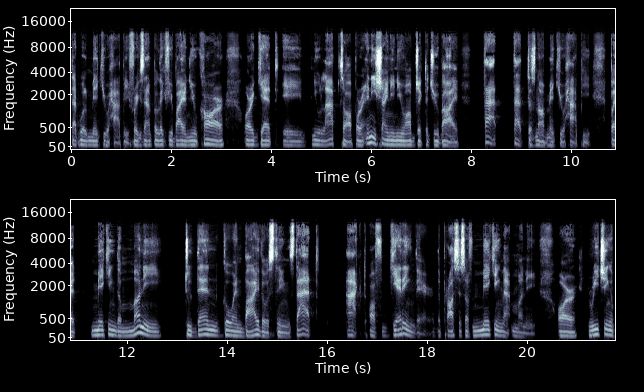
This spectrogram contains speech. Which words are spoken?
that will make you happy. For example, like if you buy a new car or get a new laptop or any shiny new object that you buy, that that does not make you happy. But making the money to then go and buy those things, that act of getting there, the process of making that money or reaching a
